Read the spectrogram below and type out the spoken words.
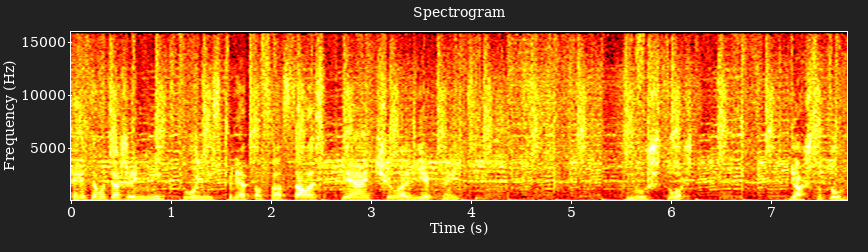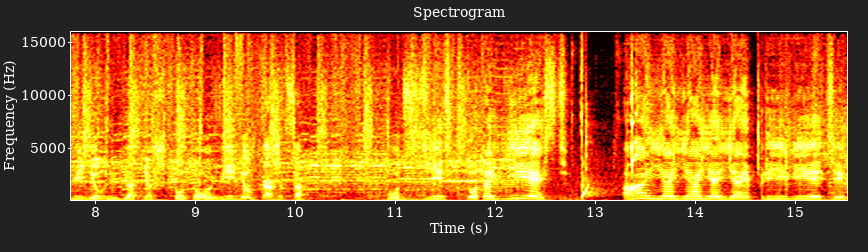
этом этаже никто не спрятался. Осталось 5 человек найти. Ну что ж, я что-то увидел, ребят, я что-то увидел, кажется. Вот здесь кто-то есть. Ай-яй-яй-яй-яй, приветик.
